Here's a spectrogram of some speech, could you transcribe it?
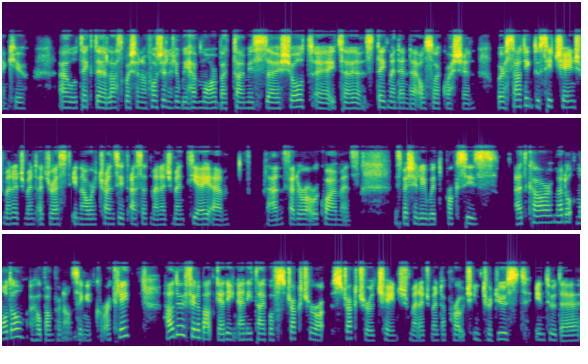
Thank you. I will take the last question. Unfortunately, we have more, but time is uh, short. Uh, it's a statement and uh, also a question. We're starting to see change management addressed in our transit asset management TAM plan federal requirements, especially with Prosci's ADKAR model. I hope I'm pronouncing it correctly. How do you feel about getting any type of structure, structural change management approach introduced into the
